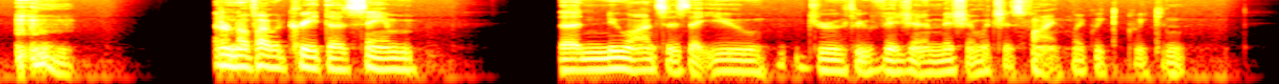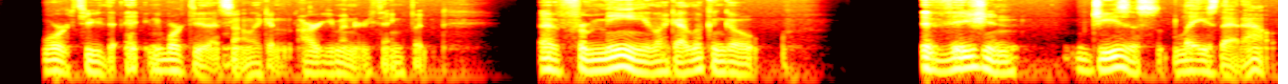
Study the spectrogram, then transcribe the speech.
I don't know if I would create the same, the nuances that you drew through vision and mission, which is fine. Like we we can work through that. Work through that. It's not like an argumentary thing, but uh, for me, like I look and go, the vision, Jesus lays that out,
